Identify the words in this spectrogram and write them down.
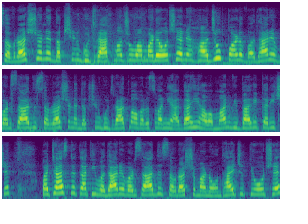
સૌરાષ્ટ્ર અને દક્ષિણ ગુજરાતમાં જોવા મળ્યો છે અને હજુ પણ વધારે વરસાદ સૌરાષ્ટ્ર અને દક્ષિણ ગુજરાતમાં વરસવાની આગાહી હવામાન વિભાગે કરી છે. પચાસ ટકાથી વધારે વરસાદ સૌરાષ્ટ્રમાં નોંધાઈ ચૂક્યો છે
